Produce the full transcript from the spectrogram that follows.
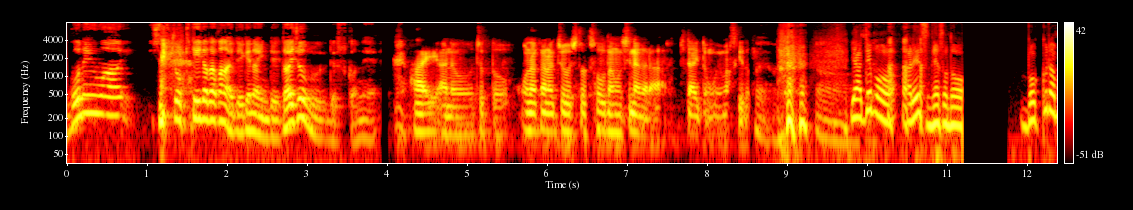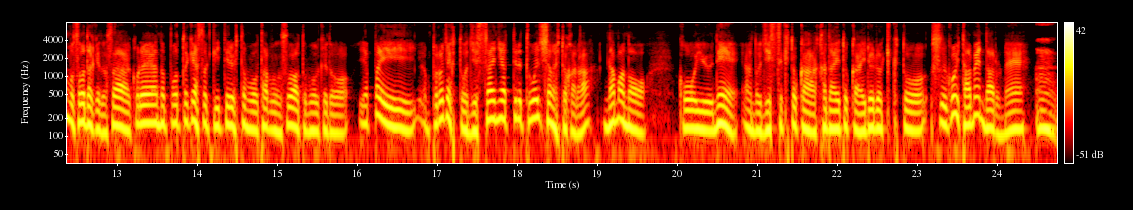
5, 5年は出張来ていただかないといけないんで、大丈夫ですかね？はい、あの、ちょっとお腹の調子と相談をしながら来たいと思いますけど。はいはい。いや、でも、あれですね、その、僕らもそうだけどさ、これ、あの、ポッドキャスト聞いてる人も多分そうだと思うけど、やっぱり、プロジェクトを実際にやってる当事者の人から、生のこういうね、あの、実績とか課題とかいろいろ聞くと、すごいためになるね。うん。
